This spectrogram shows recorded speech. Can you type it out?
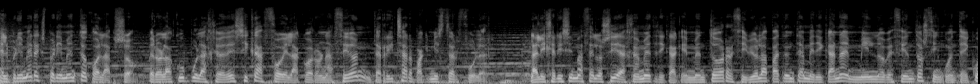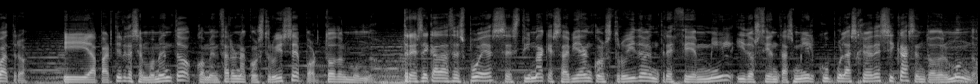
El primer experimento colapsó, pero la cúpula geodésica fue la coronación de Richard Buckminster Fuller. La ligerísima celosía geométrica que inventó recibió la patente americana en 1954 y a partir de ese momento comenzaron a construirse por todo el mundo. Tres décadas después se estima que se habían construido entre 100.000 y 200.000 cúpulas geodésicas en todo el mundo,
